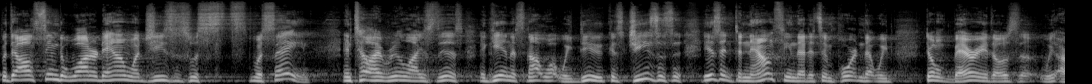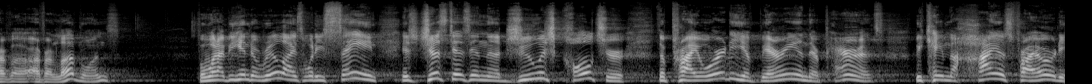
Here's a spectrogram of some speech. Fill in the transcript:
but they all seemed to water down what Jesus was, was saying until I realized this. Again, it's not what we do because Jesus isn't denouncing that it's important that we don't bury those that we, of, of our loved ones. But what I begin to realize, what he's saying is just as in the Jewish culture, the priority of burying their parents became the highest priority.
